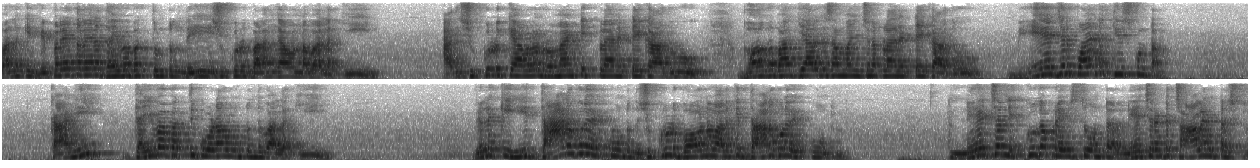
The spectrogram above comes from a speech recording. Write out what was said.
వాళ్ళకి విపరీతమైన దైవభక్తి ఉంటుంది శుక్రుడు బలంగా ఉన్న వాళ్ళకి. అది శుక్రుడు కేవలం రొమాంటిక్ ప్లానెట్టే కాదు భోగభాగ్యాలకు సంబంధించిన ప్లానెట్టే కాదు మేజర్ పాయింట్ తీసుకుంటాం. కానీ దైవభక్తి కూడా ఉంటుంది వాళ్ళకి. వీళ్ళకి దానగుణం ఎక్కువ ఉంటుంది. శుక్రుడు బాగున్న వాళ్ళకి దానగుణం ఎక్కువ ఉంటుంది. నేచర్ని ఎక్కువగా ప్రేమిస్తూ ఉంటారు. నేచర్ అంటే చాలా ఇంట్రెస్ట్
